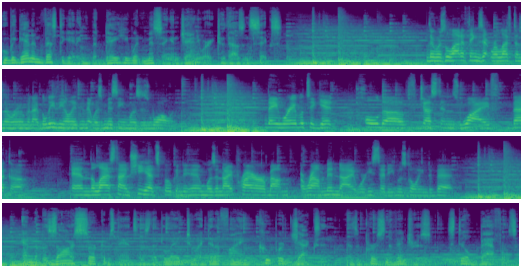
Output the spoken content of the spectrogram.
Who began investigating the day he went missing in January 2006. There was a lot of things that were left in the room, and I believe the only thing that was missing was his wallet. They were able to get hold of Justin's wife, Becca, and the last time she had spoken to him was a night prior about around midnight where he said he was going to bed. And the bizarre circumstances that led to identifying Cooper Jackson as a person of interest still baffles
